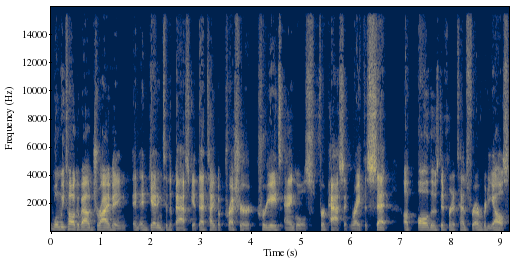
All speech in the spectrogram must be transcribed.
when we talk about driving and, and getting to the basket, that type of pressure creates angles for passing, right? To set up all those different attempts for everybody else.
